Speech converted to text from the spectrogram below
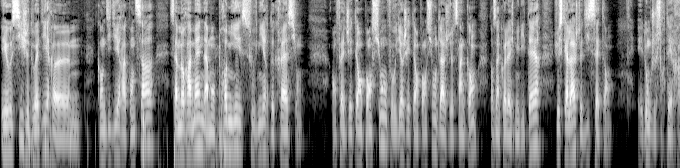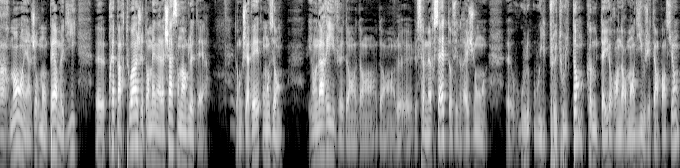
et aussi, je dois dire, euh, quand Didier raconte ça, ça me ramène à mon premier souvenir de création. En fait, j'étais en pension, il faut vous dire, j'étais en pension de l'âge de 5 ans dans un collège militaire jusqu'à l'âge de 17 ans. Et donc, je sortais rarement, et un jour, mon père me dit, euh, prépare-toi, je t'emmène à la chasse en Angleterre. Donc, j'avais 11 ans. Et on arrive dans, dans, dans le, le, Somerset, dans une région euh, où, où, il pleut tout le temps, comme d'ailleurs en Normandie où j'étais en pension.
